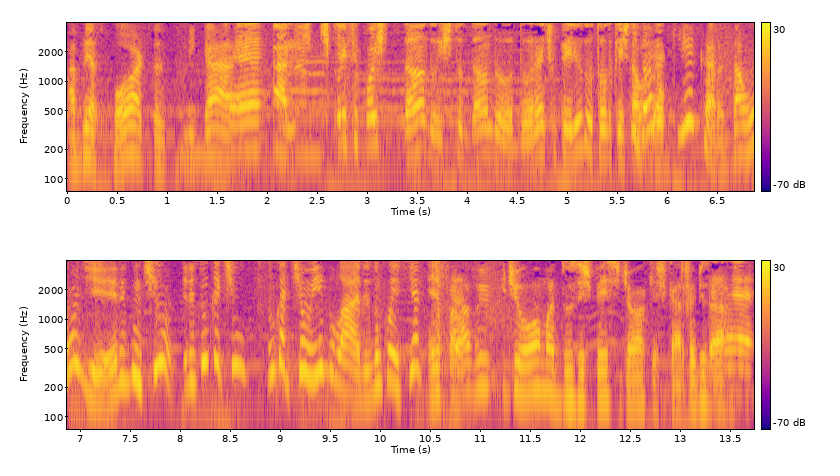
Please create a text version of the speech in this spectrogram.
abrir as portas, ligar? É, acho que ele ficou estudando, estudando durante o período todo que eles estavam Estudando aqui, cara? Da onde? Eles não tinham. Eles nunca tinham, nunca tinham ido lá, eles não conheciam. Ele falava o idioma dos Space Jockeys, cara. Foi bizarro. É,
